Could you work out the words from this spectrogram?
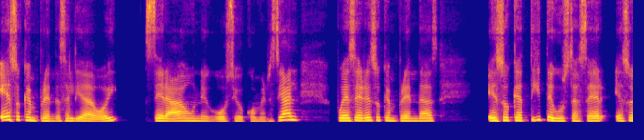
eso que emprendes el día de hoy será un negocio comercial, puede ser eso que emprendas, eso que a ti te gusta hacer, eso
